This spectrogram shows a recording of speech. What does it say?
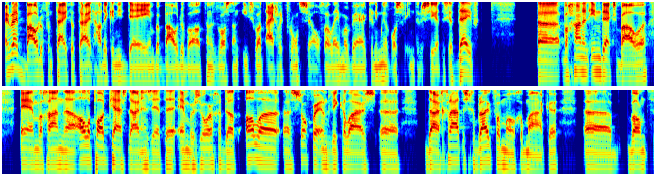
En wij bouwden van tijd tot tijd, had ik een idee en we bouwden wat. En het was dan iets wat eigenlijk voor onszelf alleen maar werkte. En niemand was geïnteresseerd. Ik zeg, Dave, uh, we gaan een index bouwen en we gaan uh, alle podcasts daarin zetten. En we zorgen dat alle uh, softwareontwikkelaars daar gratis gebruik van mogen maken. want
